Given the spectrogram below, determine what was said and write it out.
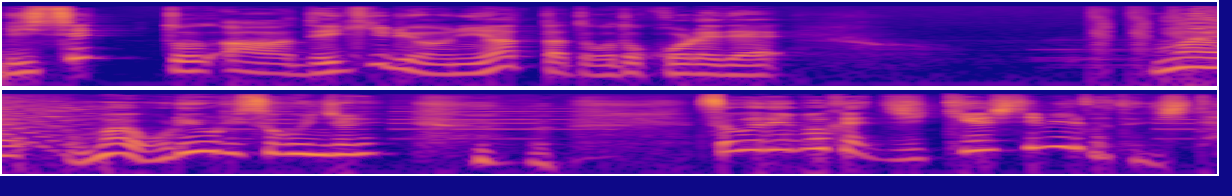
リセット、ああ、できるようになったってこと？これで。お前、お前俺よりすごいんじゃね？そこで僕は実験してみることにした。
